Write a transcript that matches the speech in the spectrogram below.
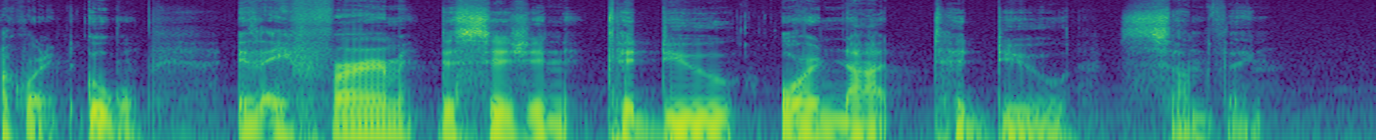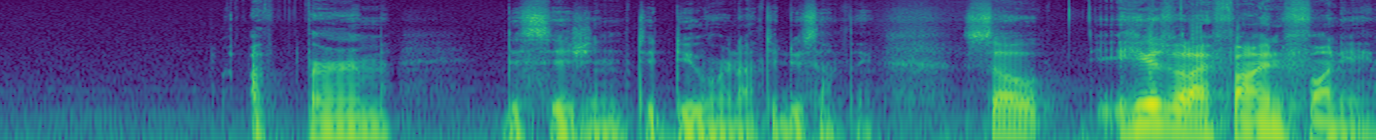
according to Google, is a firm decision to do or not to do something. A firm decision to do or not to do something. So here's what I find funny.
